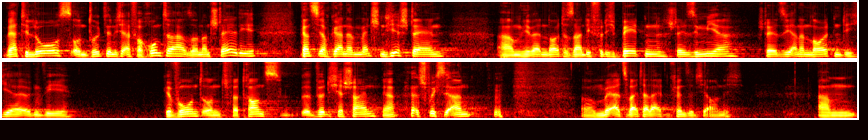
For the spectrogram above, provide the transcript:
Werd die los und drück die nicht einfach runter, sondern stell die. Kannst dich auch gerne Menschen hier stellen. Ähm, hier werden Leute sein, die für dich beten. Stell sie mir, stell sie anderen Leuten, die hier irgendwie gewohnt und vertrauenswürdig erscheinen. Ja? Sprich sie an. ähm, mehr als weiterleiten können sie dich auch nicht. Ähm,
